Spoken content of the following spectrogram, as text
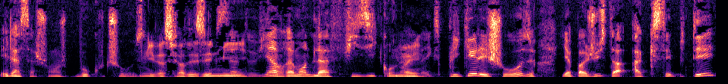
Et là, ça change beaucoup de choses. Il va se faire des Ça ennemis. devient vraiment de la physique. On Oui. a expliqué les choses. Il n'y a pas juste à accepter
